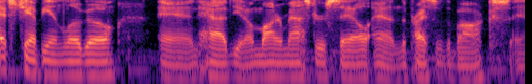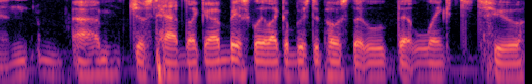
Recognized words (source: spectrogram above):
Etched Champion logo and had you know Modern Masters sale and the price of the box and um, just had like a basically like a boosted post that that linked to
